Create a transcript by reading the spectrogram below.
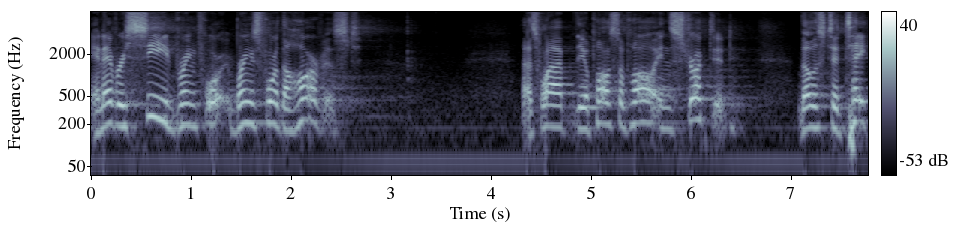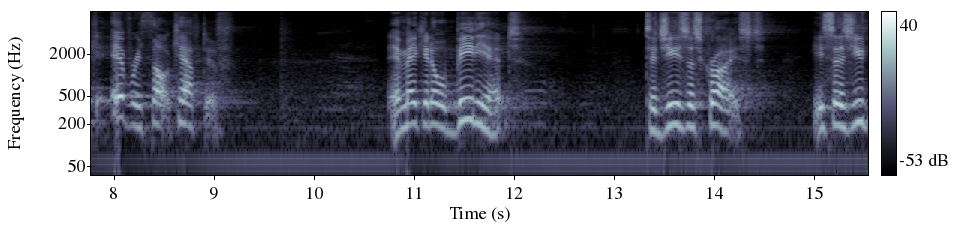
and every seed bring for, brings forth a harvest. That's why the Apostle Paul instructed those to take every thought captive and make it obedient to Jesus Christ. He says, you,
